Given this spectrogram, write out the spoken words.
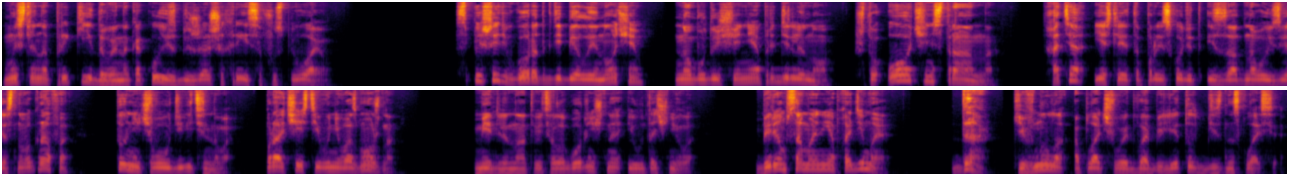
мысленно прикидывая, на какой из ближайших рейсов успеваю. Спешить в город, где белые ночи, но будущее не определено, что очень странно. Хотя, если это происходит из-за одного известного графа, то ничего удивительного. Прочесть его невозможно. Медленно ответила горничная и уточнила. «Берем самое необходимое?» «Да», – кивнула, оплачивая два билета в бизнес-классе.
